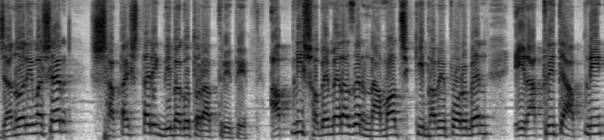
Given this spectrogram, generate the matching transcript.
জানুয়ারি মাসের সাতাইশ তারিখ দিবাগত রাত্রিতে। আপনি সবে মেরাজের নামাজ কীভাবে পড়বেন? এই রাত্রিতে আপনি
